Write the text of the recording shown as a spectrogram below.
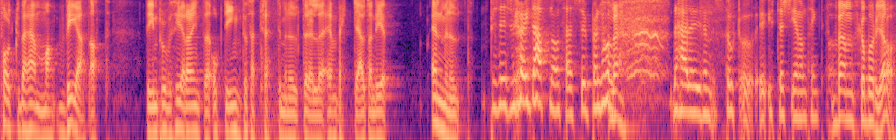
folk där hemma vet att vi improviserar inte och det är inte så här 30 minuter eller en vecka utan det är en minut. Precis, vi har inte haft någon så här superlång... Nej. Det här är liksom stort och ytterst genomtänkt. Vem ska börja då?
